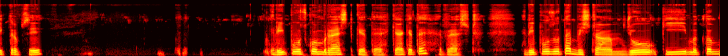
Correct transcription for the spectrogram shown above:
एक तरफ़ से। रिपोज को हम रेस्ट कहते हैं। क्या कहते हैं? रेस्ट रिपोज होता है विश्राम, जो कि मतलब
